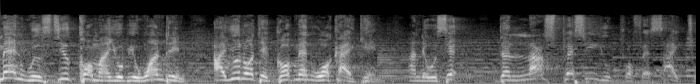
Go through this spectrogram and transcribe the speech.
men will still come and you'll be wondering are you not a government worker again? And they will say the last person you prophesied to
